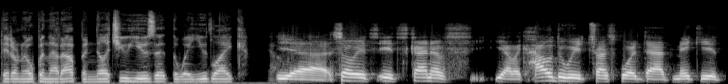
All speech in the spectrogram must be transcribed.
They don't open that up and let you use it the way you'd like. Yeah. So it's it's kind of yeah, like how do we transport that, make it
